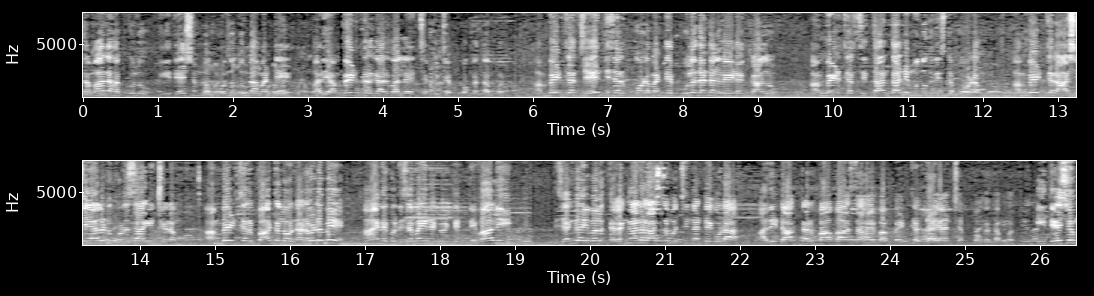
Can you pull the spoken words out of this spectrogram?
సమాన హక్కులు ఈ దేశంలో పొందుతున్నామంటే అది అంబేద్కర్ గారి వల్లే అని చెప్పి చెప్పుకోక తప్పదు. అంబేద్కర్ జయంతి జరుపుకోవడం అంటే పూలదండలు వేయడం కాదు. అంబేద్కర్ సిద్ధాంతాన్ని ముందుకు తీసుకుపోవడం అంబేద్కర్ ఆశయాలను కొనసాగించడం అంబేద్కర్ బాటలో నడవడమే ఆయనకు నిజమైనటువంటి నివాళి. నిజంగా ఇవాళ తెలంగాణ రాష్ట్రం వచ్చిందంటే కూడా అది డాక్టర్ బాబా సాహెబ్ అంబేద్కర్ దయ అని చెప్పుకోక తప్పదు. ఈ దేశం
